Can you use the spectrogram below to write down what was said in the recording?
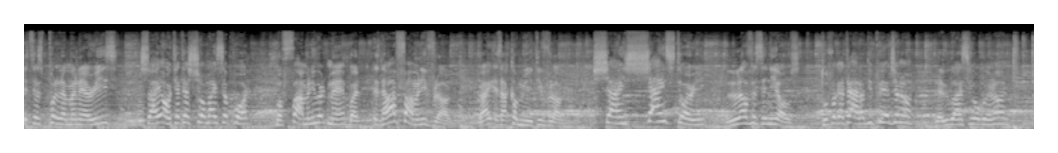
It is preliminaries. So I out here to show my support. My family with me, but it's not a family vlog, right? It's a community vlog. Shine, shine story. Love is in the house. Don't forget to add up the page, you know. Let me go and see what's going on.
